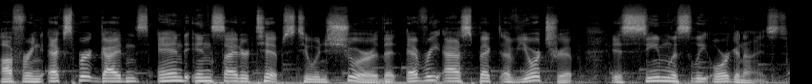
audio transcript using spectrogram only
offering expert guidance and insider tips to ensure that every aspect of your trip is seamlessly organized.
